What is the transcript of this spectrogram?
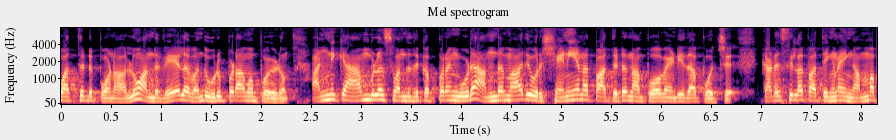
பார்த்துட்டு போனாலும் அந்த வேலை வந்து உருப்படாமல் போயிடும். அன்னைக்கு ஆம்புலன்ஸ் வந்ததுக்கப்புறம் கூட அந்த மாதிரி ஒரு செனியனை பார்த்துட்டு நான் போக வேண்டியதாக போச்சு. கடைசியில் பார்த்தீங்கன்னா எங்கள் அம்மா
